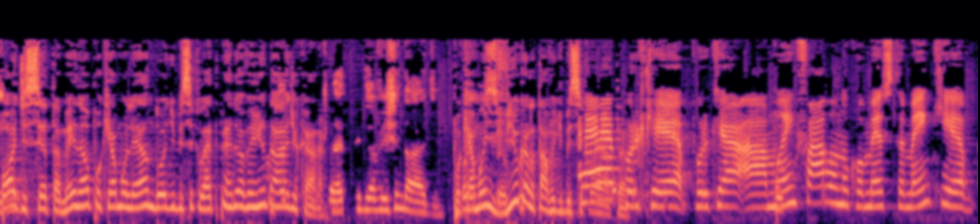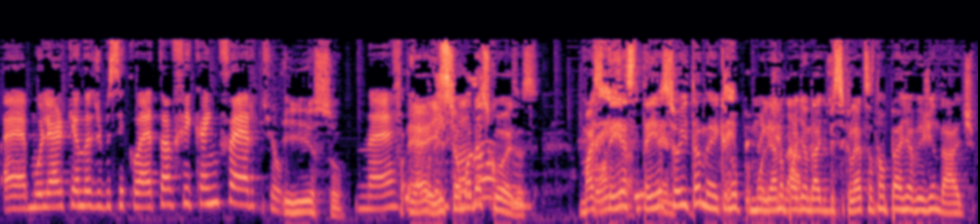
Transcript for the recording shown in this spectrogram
pode ser também, não, porque a mulher andou de bicicleta e perdeu a virgindade, cara. Ela perdeu a virgindade. Porque Foi a mãe isso. viu que ela tava de É, bicicleta. porque, porque a a mãe fala no começo também que é, mulher que anda de bicicleta fica infértil, Isso. né? É, Tem isso é uma das coisas. Mas Tem, tem, esse- tem isso aí também, que tem, não- tem mulher não de pode andar de bicicleta, senão perde a virgindade.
